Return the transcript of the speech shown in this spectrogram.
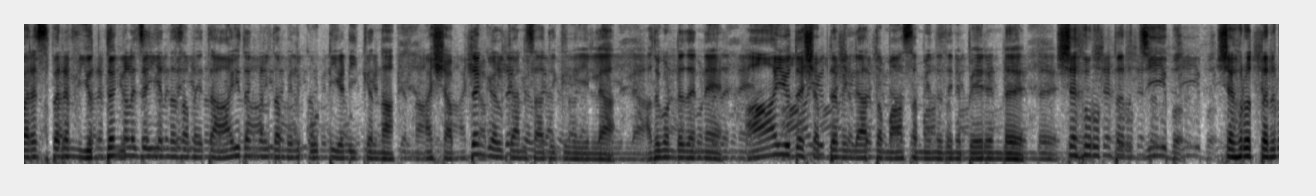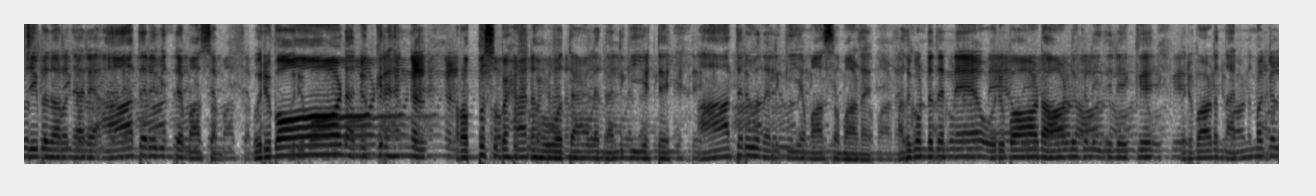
പരസ്പരം യുദ്ധങ്ങൾ ചെയ്യുന്ന സമയത്ത് ആയുധങ്ങൾ തമ്മിൽ കൂട്ടിയടിക്കുന്ന ആ ശബ്ദം കേൾക്കാൻ സാധിക്കുകയില്ല. അതുകൊണ്ട് തന്നെ ആയുധ ശബ്ദമില്ലാത്ത മാസം എന്നതിന് പേരുണ്ട് തർജീബ് തർജീബ് എന്ന് പറഞ്ഞാൽ ആദരവിന്റെ മാസം. ഒരുപാട് അനുഗ്രഹങ്ങൾ റബ്ബ് സുബാനുഭവത്താല നൽകിയിട്ട് ആദരവ് നൽകിയ മാസമാണ്. അതുകൊണ്ട് തന്നെ ഒരുപാട് ആളുകൾ ഇതിലേക്ക് ഒരുപാട് നന്മകൾ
